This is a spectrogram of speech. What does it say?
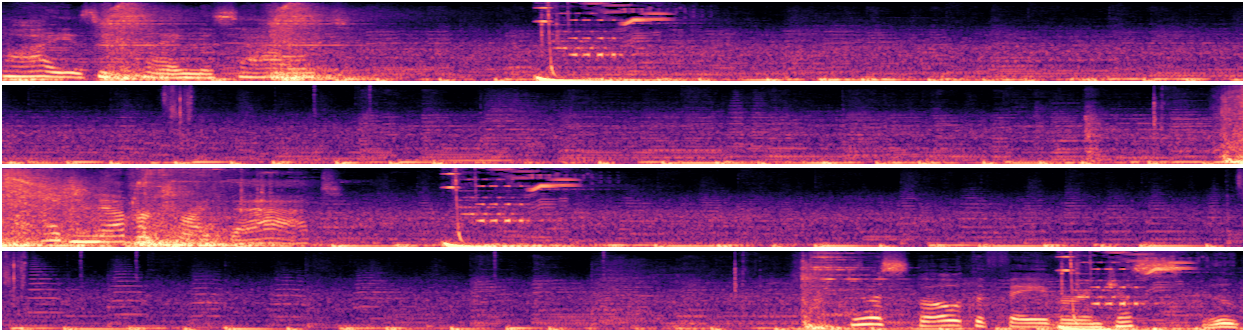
Why is he playing this out? Both a favor and just scoop.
